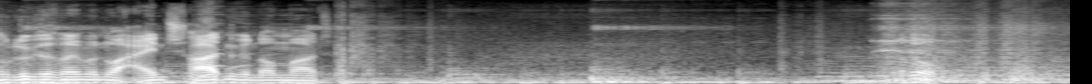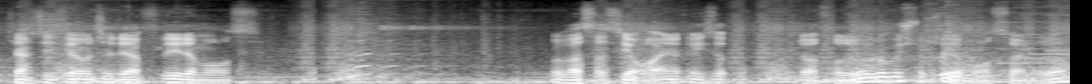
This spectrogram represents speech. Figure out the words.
Zum Glück, dass man immer nur einen Schaden genommen hat. Achso. Ich dachte, ich wäre unter der Fledermaus. Oder was das hier auch eigentlich so. Das soll, glaube ich, eine Fledermaus sein, oder?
